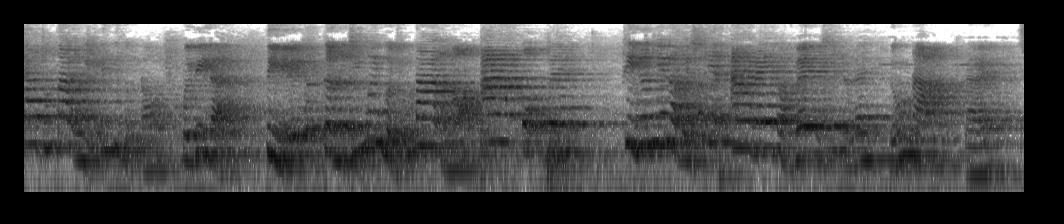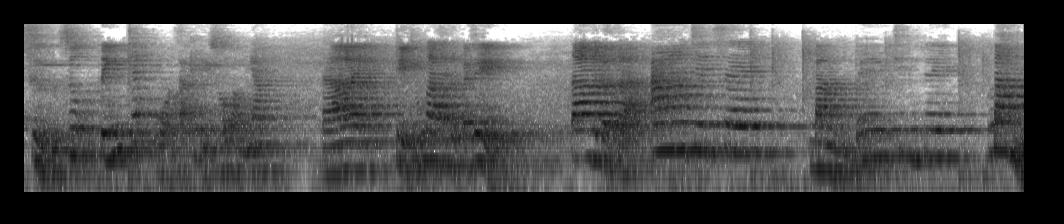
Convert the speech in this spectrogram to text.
sao chúng ta lại nghĩ đến cái việc đó? Bởi vì là tỷ lệ thức cần chứng minh của chúng ta là nó a cộng b. Thì đương nhiên là phải xuất hiện a đây và b xuất hiện ở đây, đúng không nào? Đấy, sử dụng tính chất của dãy tỷ số bằng nhau. Đấy, thì chúng ta sẽ được cái gì? Ta được là a trên c bằng b trên d. Bằng.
